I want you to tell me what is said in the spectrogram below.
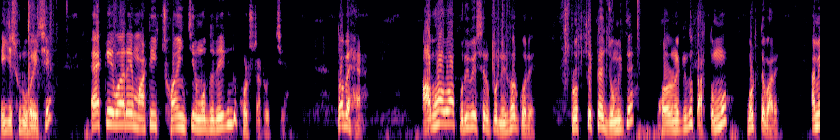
এই যে শুরু হয়েছে, একেবারে মাটি ছয় ইঞ্চির মধ্যে দিয়ে কিন্তু ফল স্টার্ট হচ্ছে। তবে হ্যাঁ আবহাওয়া পরিবেশের উপর নির্ভর করে প্রত্যেকটা জমিতে ফলনের কিন্তু তারতম্য ঘটতে পারে। আমি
